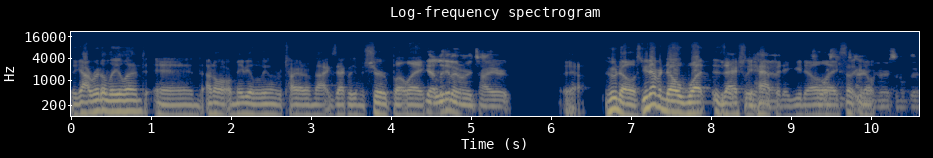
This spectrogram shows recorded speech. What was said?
they got rid of Leyland, and I don't know, or maybe Leyland retired. I'm not exactly even sure, but like, Yeah, Leyland retired. yeah, who knows? You never know what is actually yeah. happening. You know, like so, you know, or something.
